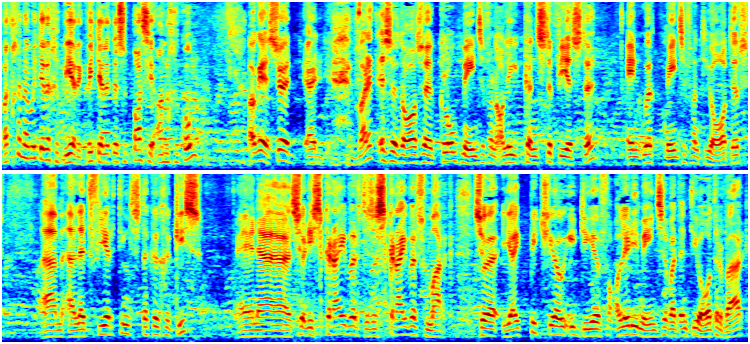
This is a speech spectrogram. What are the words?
Wat gaan nou met julle gebeur? Ek weet julle het 'n sopasie aangekom. Okay, so uh, wat dit is is daar's 'n klomp mense van al die kunstefeeste en ook mense van teaters. Ehm um, hulle het 14 stukke gekies. En uh so die skrywers, dis 'n skrywersmark. So jy pitch jou idee vir al die mense wat in teater werk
